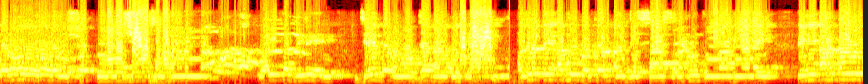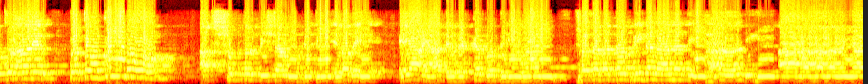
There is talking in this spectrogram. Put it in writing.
বড় ফাজলে, যে বড় মর্যাদার হযরতে আবু বকর আল জাসসাস রাহমাতুল্লাহি তিনি আহকামুল কোরআনের প্রথম খণ্ড 78 পৃষ্ঠার মধ্যে তিনি এভাবে এই আয়াতের ব্যাখ্যা করতে গিয়ে বলেন বিদালালাতি হাদিহি আয়া।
